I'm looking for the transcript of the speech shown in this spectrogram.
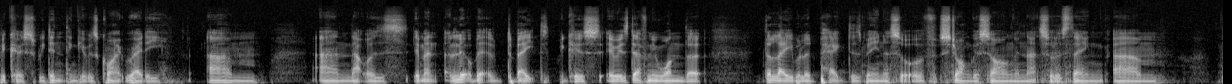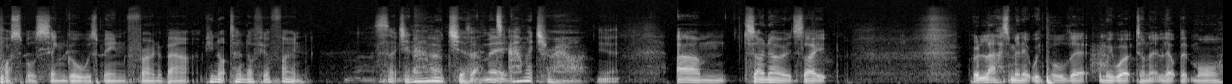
because we didn't think it was quite ready. Um, and that was it meant a little bit of debate because it was definitely one that the label had pegged as being a sort of stronger song and that sort of thing. Um, possible single was being thrown about. Have you not turned off your phone? Such an have. amateur. Is that me? It's amateur hour. Yeah. Um, so no, it's like, but last minute we pulled it and we worked on it a little bit more,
